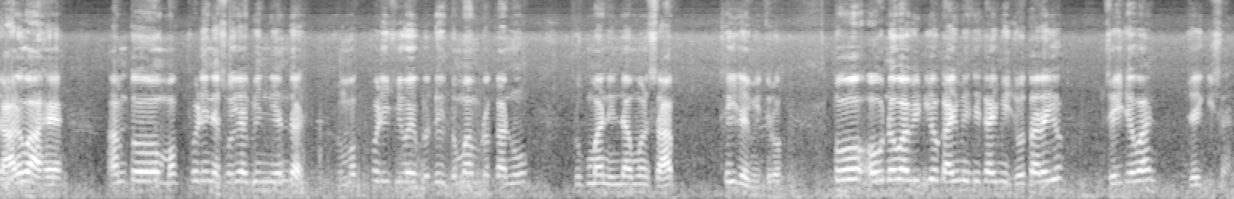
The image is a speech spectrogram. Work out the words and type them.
ઝાડવા છે આમ તો મગફળી ને સોયાબીનની અંદર, મગફળી સિવાય બધું તમામ પ્રકારનું ટૂંકમાં નિંદામણ સાફ થઈ જાય મિત્રો. તો અવનવા વીડિયો કાયમીથી કાયમી જોતા રહ્યો જય જવાન, જય કિસાન.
